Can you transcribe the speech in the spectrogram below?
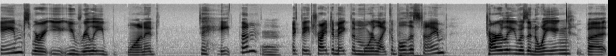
games, where you you really wanted to hate them. Mm. Like they tried to make them more likable this time. Charlie was annoying, but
